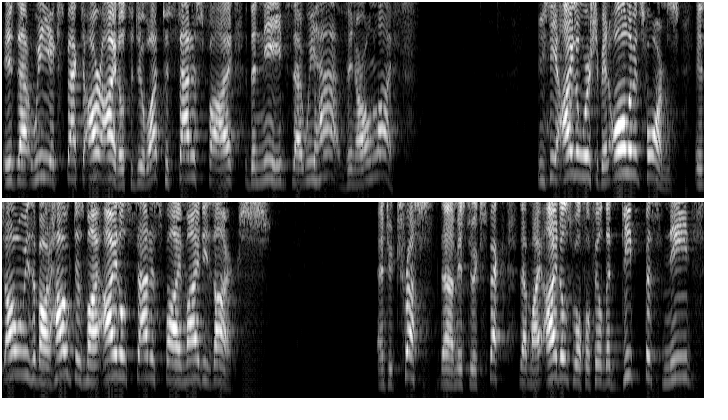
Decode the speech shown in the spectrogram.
is that we expect our idols to do what? To satisfy the needs that we have in our own life. You see, idol worship in all of its forms is always about how does my idol satisfy my desires? And to trust them is to expect that my idols will fulfill the deepest needs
